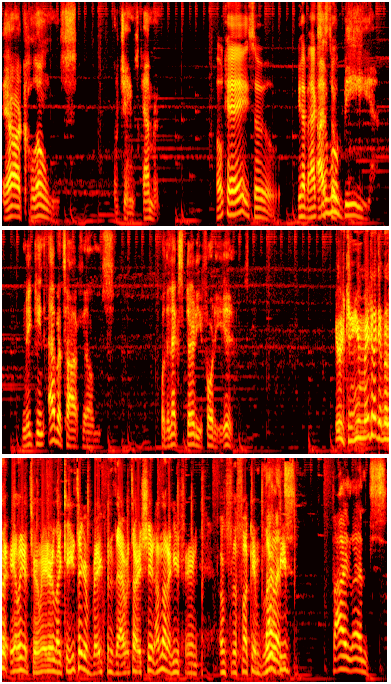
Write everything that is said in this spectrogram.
They are clones of James Cameron. Okay, so you have access. I access will to. be making Avatar films for the next 30, 40 years. Dude, can you make like another Alien Terminator? Like, can you take a break from this Avatar shit? I'm not a huge fan of the fucking blue people. Silence. Silence.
